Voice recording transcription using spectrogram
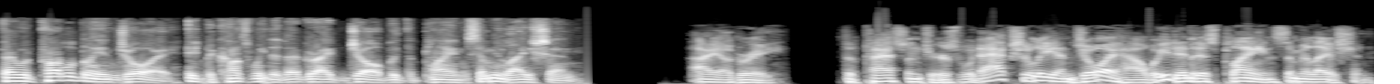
they would probably enjoy it because we did a great job with the plane simulation. I agree. The passengers would actually enjoy how we did this plane simulation.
